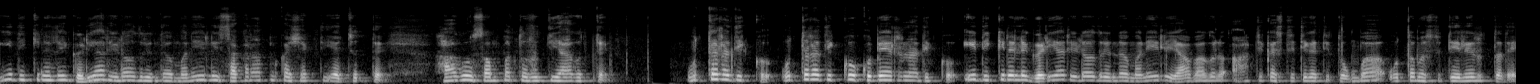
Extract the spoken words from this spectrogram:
ಈ ದಿಕ್ಕಿನಲ್ಲಿ ಗಡಿಯಾರ ಇಡೋದ್ರಿಂದ ಮನೆಯಲ್ಲಿ ಸಕಾರಾತ್ಮಕ ಶಕ್ತಿ ಹೆಚ್ಚುತ್ತೆ ಹಾಗೂ ಸಂಪತ್ತು ವೃದ್ಧಿಯಾಗುತ್ತೆ. ಉತ್ತರ ದಿಕ್ಕು ಉತ್ತರ ದಿಕ್ಕು, ಕುಬೇರನ ದಿಕ್ಕು. ಈ ದಿಕ್ಕಿನಲ್ಲಿ ಗಡಿಯಾರ ಇಡೋದ್ರಿಂದ ಮನೆಯಲ್ಲಿ ಯಾವಾಗಲೂ ಆರ್ಥಿಕ ಸ್ಥಿತಿಗತಿ ತುಂಬ ಉತ್ತಮ ಸ್ಥಿತಿಯಲ್ಲಿರುತ್ತದೆ.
